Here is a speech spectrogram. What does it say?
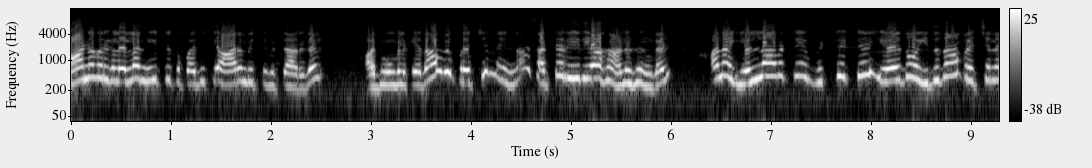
மாணவர்கள் எல்லாம் நீட்டுக்கு பதிக்க ஆரம்பித்து விட்டார்கள். அது உங்களுக்கு ஏதாவது பிரச்சனைன்னா சட்ட ரீதியாக அணுகுங்கள். ஆனா எல்லாவற்றையும் விட்டுட்டு ஏதோ இதுதான் பிரச்சனை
